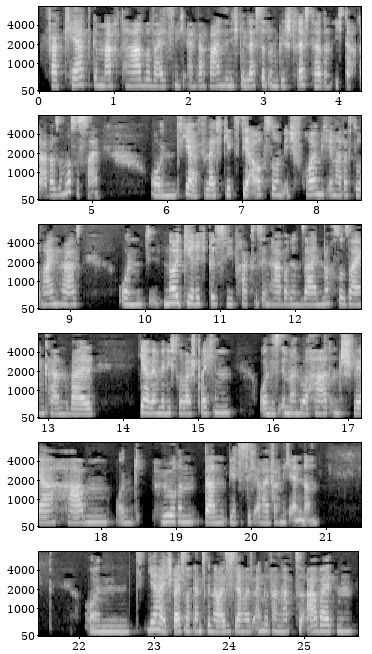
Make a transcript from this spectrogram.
verkehrt gemacht habe, weil es mich einfach wahnsinnig belastet und gestresst hat und ich dachte, aber so muss es sein. Und ja, vielleicht geht es dir auch so und ich freue mich immer, dass du reinhörst und neugierig bist, wie Praxisinhaberin sein noch so sein kann, weil ja, wenn wir nicht drüber sprechen und es immer nur hart und schwer haben und hören, dann wird es sich auch einfach nicht ändern. Und ja, ich weiß noch ganz genau, als ich damals angefangen habe zu arbeiten,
